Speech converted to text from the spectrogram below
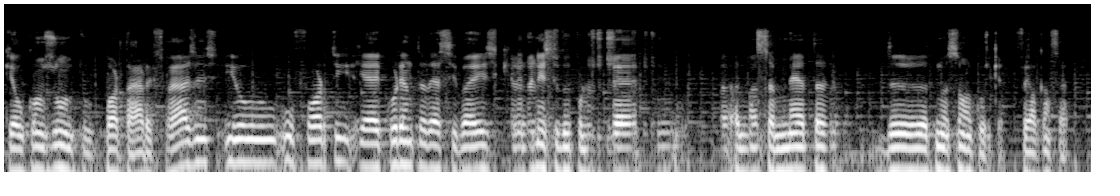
que é o conjunto porta, ar e ferragens, e o, o Forte, que é 40 decibéis, que era no início do projeto a nossa meta de atenuação acústica, foi alcançada.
